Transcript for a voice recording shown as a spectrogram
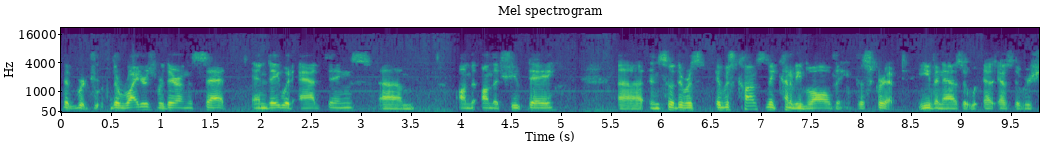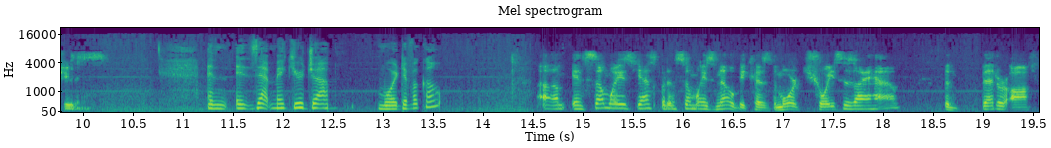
the the writers were there on the set and they would add things um, on the on the shoot day uh, and so there was it was constantly kind of evolving the script even as it as they were shooting. And does that make your job more difficult? Um, in some ways, yes, but in some ways, no, because the more choices I have, the better off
